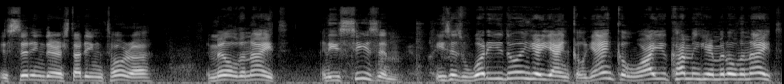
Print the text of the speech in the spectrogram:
Is sitting there studying Torah in the middle of the night, and he sees him. He says, What are you doing here, Yankel? Yankel, why are you coming here in the middle of the night?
